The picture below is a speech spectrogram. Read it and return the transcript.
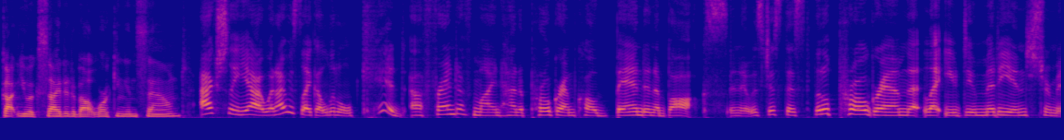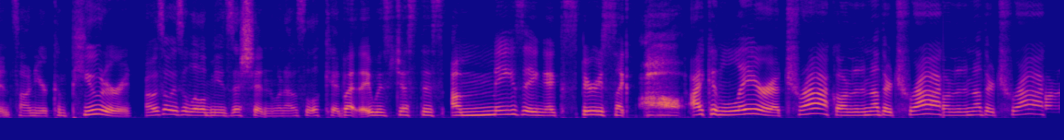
got you excited about working in sound? Actually, yeah. When I was like a little kid, a friend of mine had a program called Band in a Box. And it was just this little program that let you do MIDI instruments on your computer. I was always a little musician when I was a little kid, but it was just this amazing experience like, oh, I can layer a track on another track, on another track. On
